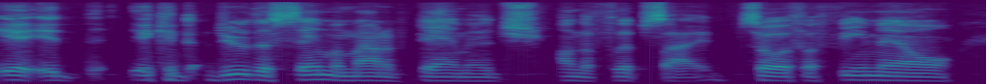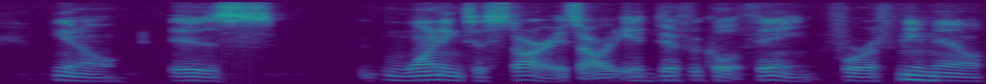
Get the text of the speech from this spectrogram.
it, it it could do the same amount of damage on the flip side. So if a female, you know, is wanting to start, it's already a difficult thing for a female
